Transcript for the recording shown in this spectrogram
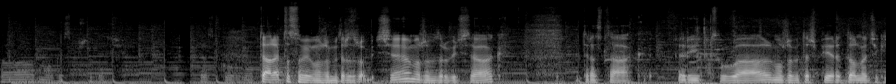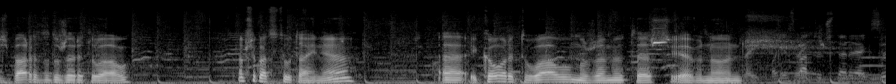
to mogę sprzedać. To ale to sobie możemy teraz zrobić, nie? Możemy zrobić tak. I teraz tak. Rytuał. Możemy też pierdolnąć jakiś bardzo duży rytuał. Na przykład tutaj, nie? E, I koło rytuału możemy też jebnąć... On jest warty 4 eksy?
